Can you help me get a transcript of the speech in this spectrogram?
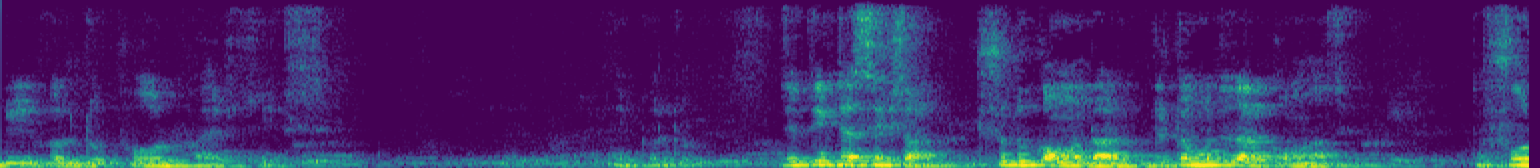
b equal to 4 5 6 equal to যে তিনটা সেকশন শুধু কমন আর দুটোর মধ্যে যারা কমন আছে। তো ফোর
